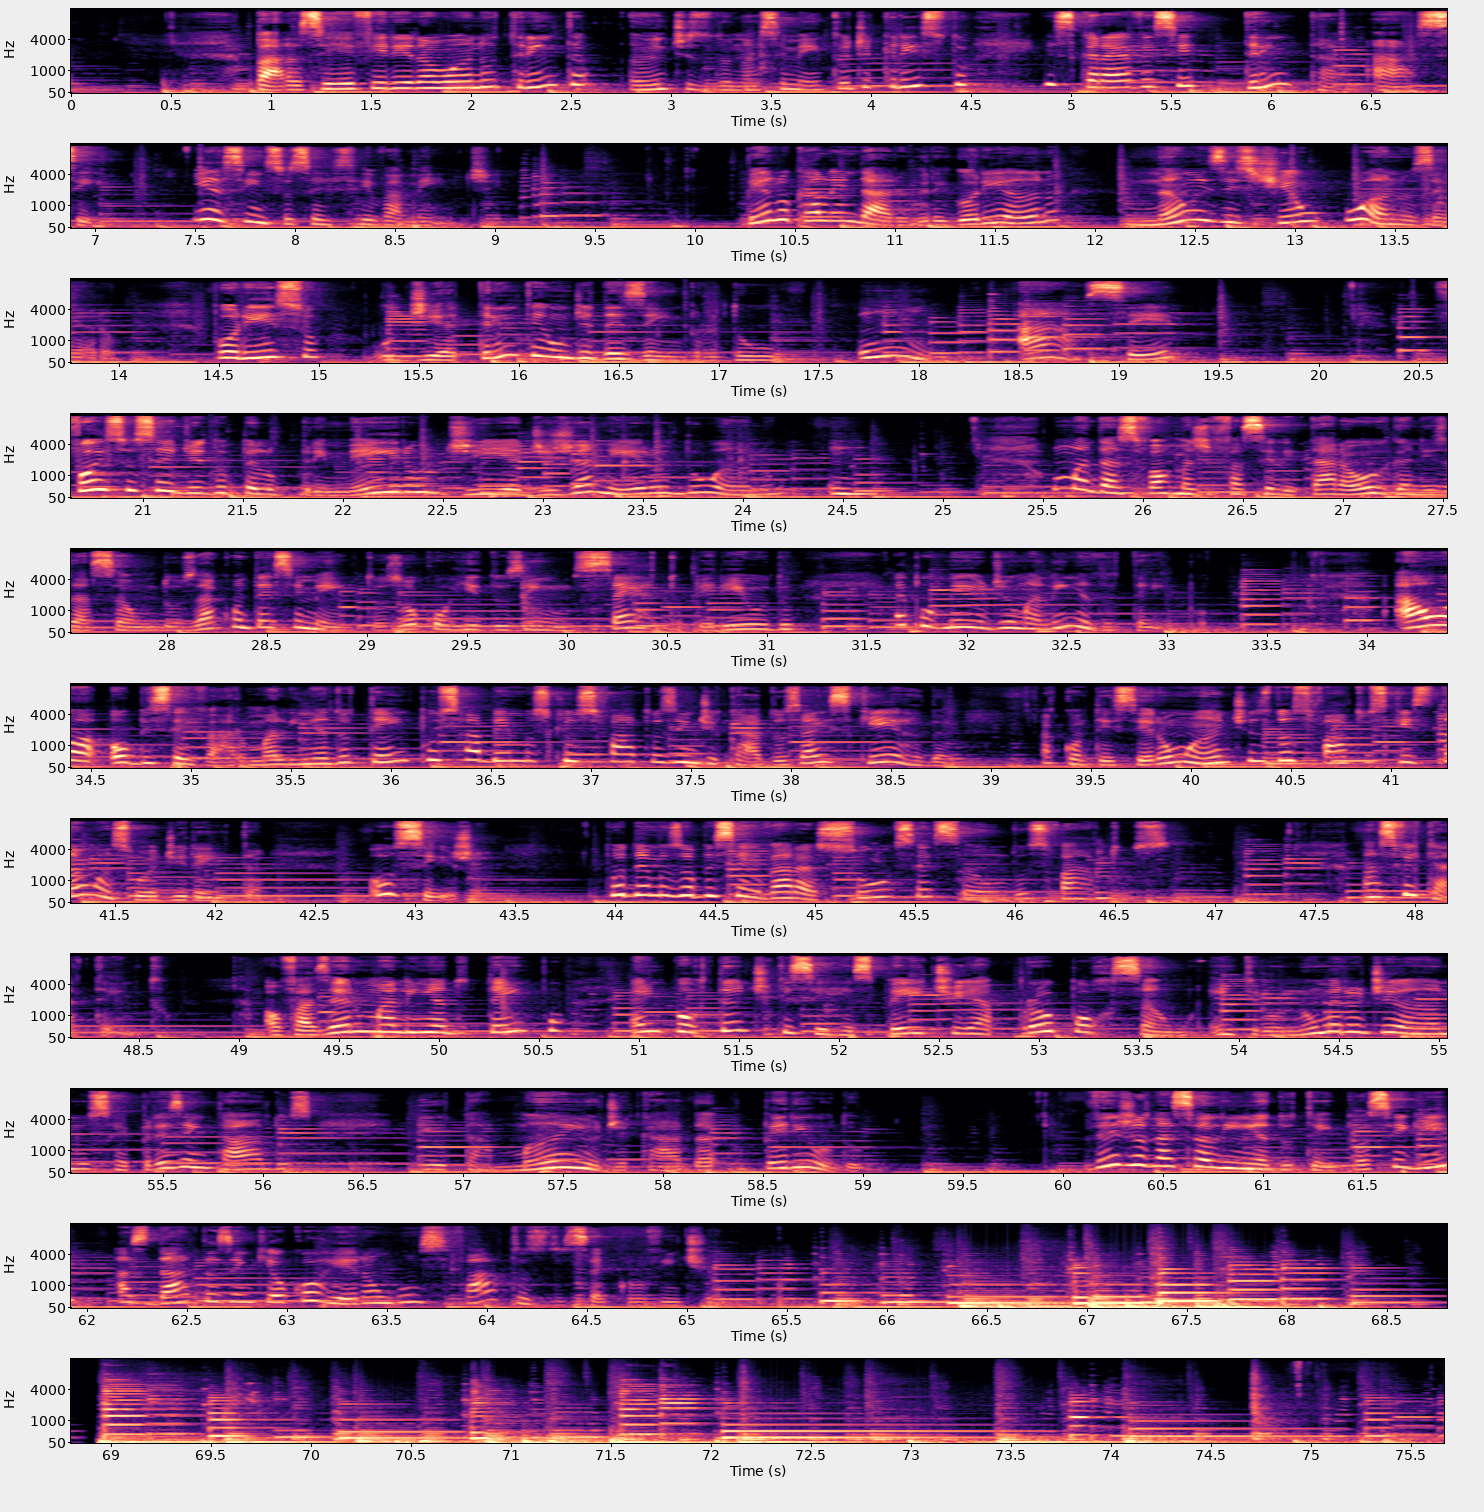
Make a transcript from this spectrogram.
Para se referir ao ano 30, antes do nascimento de Cristo, escreve-se 30 AC, e assim sucessivamente. Pelo calendário gregoriano, não existiu o ano zero. Por isso, o dia 31 de dezembro do 1 AC foi sucedido pelo primeiro dia de janeiro do ano 1. Uma das formas de facilitar a organização dos acontecimentos ocorridos em um certo período é por meio de uma linha do tempo. Ao observar uma linha do tempo, sabemos que os fatos indicados à esquerda aconteceram antes dos fatos que estão à sua direita, ou seja, podemos observar a sucessão dos fatos. Mas fique atento. Ao fazer uma linha do tempo, é importante que se respeite a proporção entre o número de anos representados e o tamanho de cada período. Veja nessa linha do tempo a seguir as datas em que ocorreram alguns fatos do século XXI.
